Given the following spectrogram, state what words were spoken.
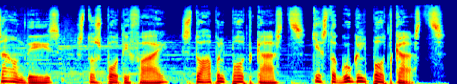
Soundees, στο Spotify, στο Apple Podcasts και στο Google Podcasts.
